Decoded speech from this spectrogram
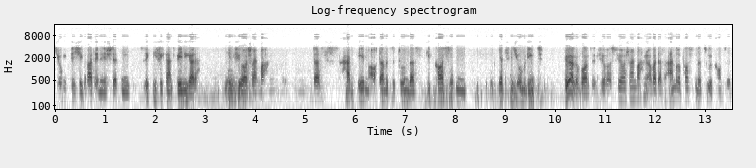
Jugendliche gerade in den Städten signifikant weniger den Führerschein machen. Das hat eben auch damit zu tun, dass die Kosten jetzt nicht unbedingt höher geworden sind für das Führerschein machen, aber dass andere Posten dazugekommen sind,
